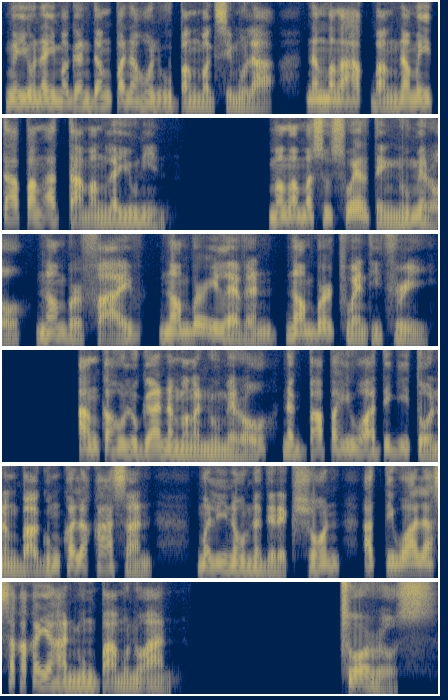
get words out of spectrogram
ngayon ay magandang panahon upang magsimula ng mga hakbang na may tapang at tamang layunin. Mga masuswerteng numero, number 5, number 11, number 23. Ang kahulugan ng mga numero, nagpapahiwatig ito ng bagong kalakasan, malinaw na direksyon, at tiwala sa kakayahan mong pamunuan. Taurus.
